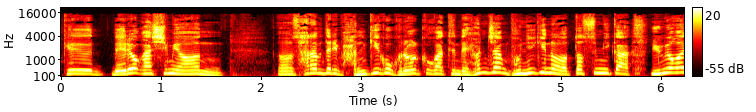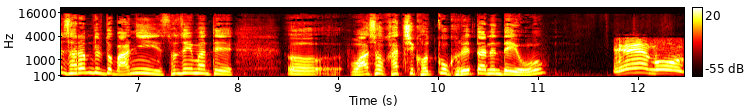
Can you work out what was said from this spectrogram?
그 내려가시면 어, 사람들이 반기고 그럴 것 같은데 현장 분위기는 어떻습니까? 유명한 사람들도 많이 선생님한테 어, 와서 같이 걷고 그랬다는데요. 예, 뭐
